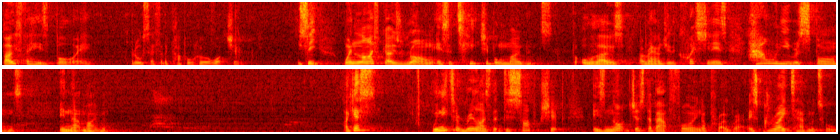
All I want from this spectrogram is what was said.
both for his boy, but also for the couple who are watching. You see, when life goes wrong, it's a teachable moment for all those around you. The question is, how will you respond in that moment? I guess we need to realize that discipleship is not just about following a program. It's great to have tool,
